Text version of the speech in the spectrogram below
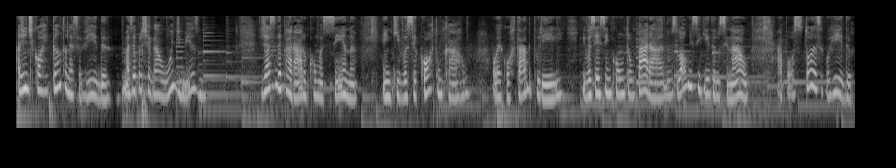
A gente corre tanto nessa vida, mas é para chegar aonde mesmo? Já se depararam com uma cena em que você corta um carro ou é cortado por ele e vocês se encontram parados logo em seguida no sinal após toda essa corrida?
